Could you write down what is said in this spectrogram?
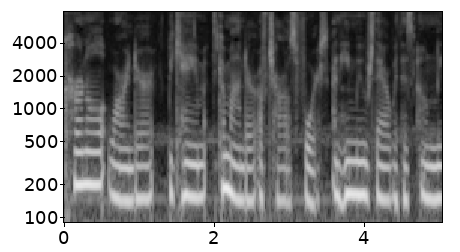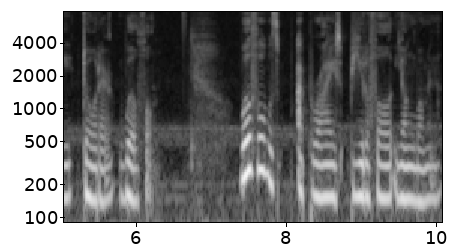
Colonel Warrender became commander of Charles Fort and he moved there with his only daughter, Wilful. Wilful was a bright, beautiful young woman.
